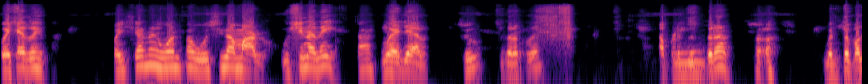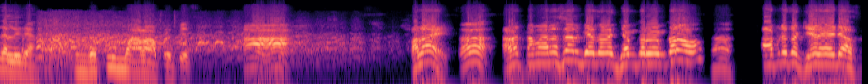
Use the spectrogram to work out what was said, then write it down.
પૈસા તો પૈસા નહીં વન પા ઓછીના માગ ઓછીના નહીં. હા. આઈડિયા આલું. શું? શું કરો ખબર? આપણે દૂધ ભરા બધો પગાર લઈ રહ્યા. ગપલું મારા આપણે તે હા હા. હલાય હા. હવે તમારે સર બે જણા જેમ કરો એમ કરો. હા. આપણે તો ઘેર હેડ્યા છે.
